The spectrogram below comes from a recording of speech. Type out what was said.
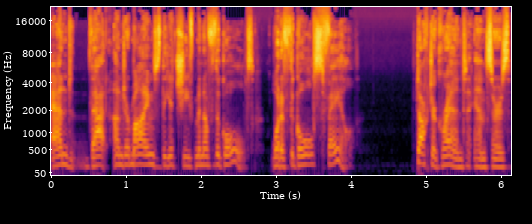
And that undermines the achievement of the goals. What if the goals fail? Dr. Grant answers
